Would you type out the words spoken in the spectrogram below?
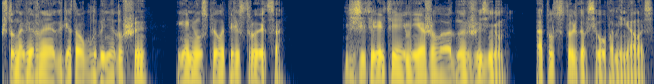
что, наверное, где-то в глубине души я не успела перестроиться. Десятилетиями я жила одной жизнью, а тут столько всего поменялось.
